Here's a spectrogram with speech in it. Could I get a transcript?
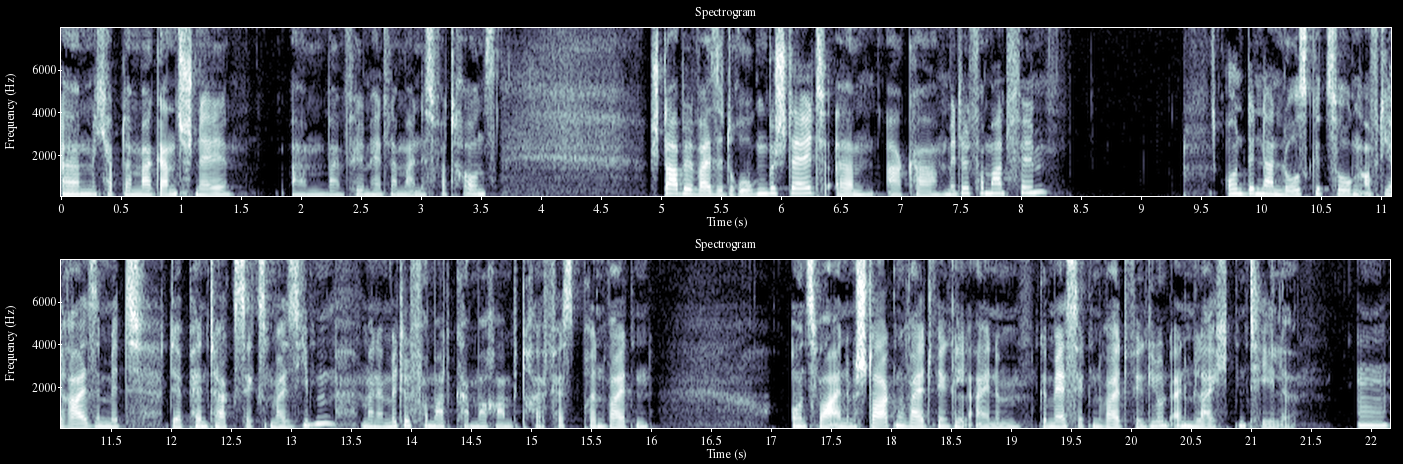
Ähm, ich habe dann mal ganz schnell ähm, beim Filmhändler meines Vertrauens stapelweise Drogen bestellt, ähm, AK Mittelformatfilm. Und bin dann losgezogen auf die Reise mit der Pentax 6x7, meiner Mittelformatkamera mit drei Festbrennweiten. Und zwar einem starken Weitwinkel, einem gemäßigten Weitwinkel und einem leichten Tele. Hm,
